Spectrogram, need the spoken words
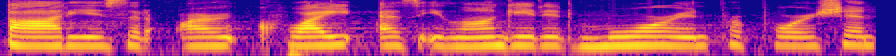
bodies that aren't quite as elongated, more in proportion,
